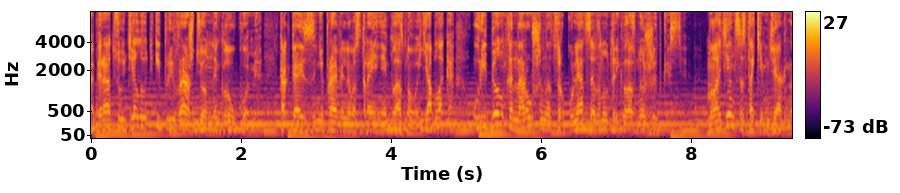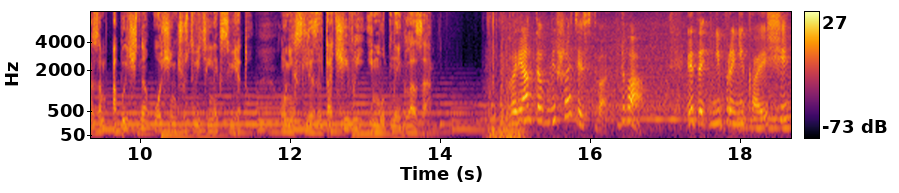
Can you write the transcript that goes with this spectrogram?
Операцию делают и при врожденной глаукоме, когда из-за неправильного строения глазного яблока у ребенка нарушена циркуляция внутриглазной жидкости. Младенцы с таким диагнозом обычно очень чувствительны к свету. У них слезоточивые и мутные глаза. Вариантов вмешательства два. Это непроникающие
